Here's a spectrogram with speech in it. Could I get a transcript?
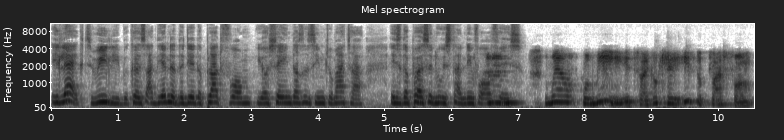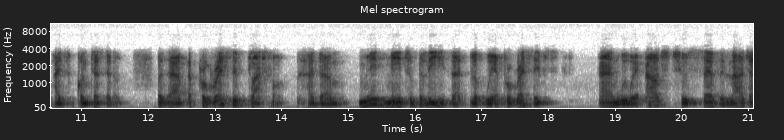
elect really because at the end of the day, the platform you're saying doesn't seem to matter. Is the person who is standing for um, office? Um, well, for me, it's like okay, if the platform I contested on, but a, a progressive platform had um, made me to believe that look, we are progressives and we were out to serve the larger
